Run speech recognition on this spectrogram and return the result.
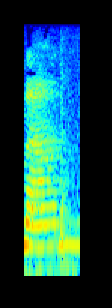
man.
